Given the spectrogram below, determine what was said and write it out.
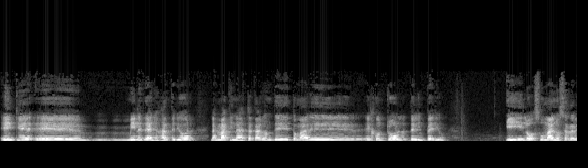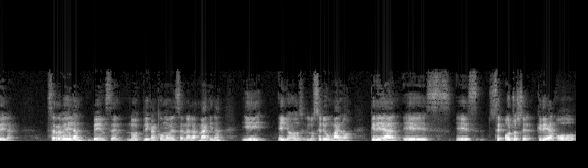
en que eh, miles de años anterior las máquinas trataron de tomar eh, el control del imperio y los humanos se rebelan. Se rebelan, vencen, no explican cómo vencen a las máquinas y ellos, los seres humanos, crean, otros crean o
